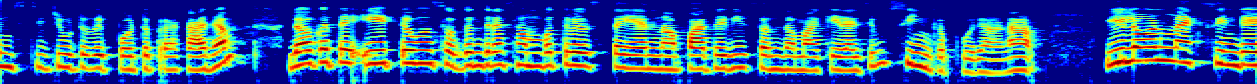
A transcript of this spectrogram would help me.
ഇൻസ്റ്റിറ്റ്യൂട്ട് റിപ്പോർട്ട് പ്രകാരം ലോകത്തെ ഏറ്റവും സ്വതന്ത്ര സമ്പത്ത് വ്യവസ്ഥ എന്ന പദവി സ്വന്തമാക്കിയ രാജ്യം സിംഗപ്പൂരാണ്. ഇലോൺ മാക്സിന്റെ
